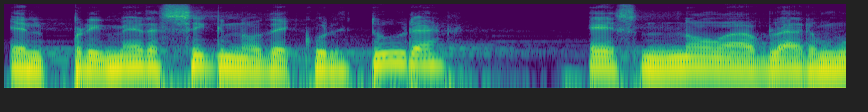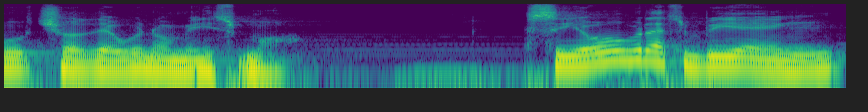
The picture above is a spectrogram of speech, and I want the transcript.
el primer signo de cultura es no hablar mucho de uno mismo. Si obras bien,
